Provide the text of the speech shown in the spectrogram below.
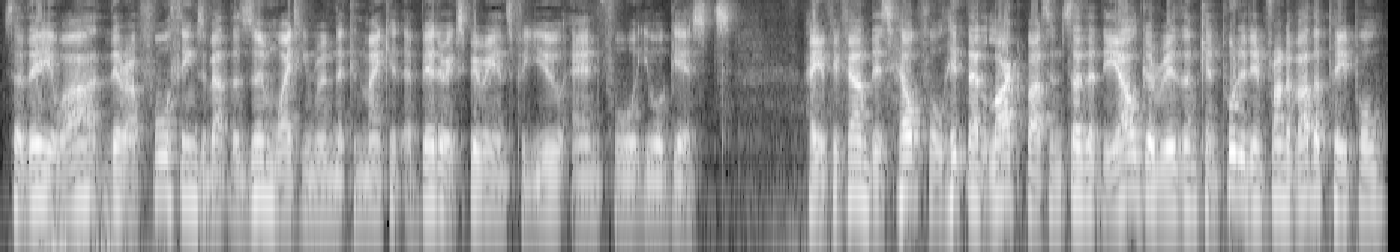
So there you are. There are four things about the Zoom waiting room that can make it a better experience for you and for your guests. Hey, if you found this helpful, hit that like button so that the algorithm can put it in front of other people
